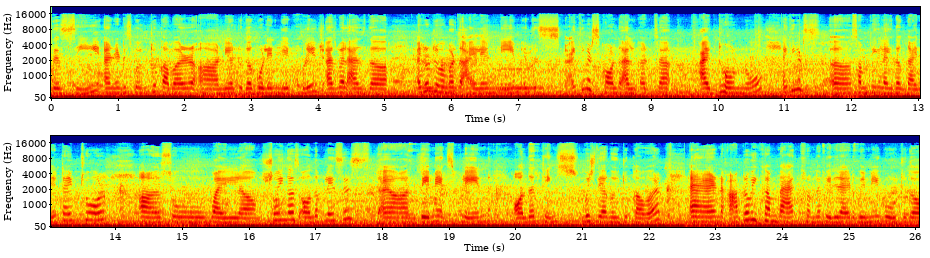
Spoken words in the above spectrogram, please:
this sea and it is going to cover uh, near to the golden gate bridge as well as the i don't remember the island name it is i think it's called the alcatraz I don't know. I think it's uh, something like the guided type tour. Uh, so while uh, showing us all the places, uh, they may explain all the things which they are going to cover. And after we come back from the ferry ride we may go to the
